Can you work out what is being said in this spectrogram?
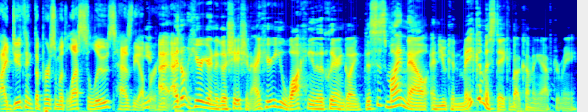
I do think the person with less to lose has the upper You- hand. I, I don't hear your negotiation. I hear you walking into the clearing going, This is mine now, and you can make a mistake about coming after me.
